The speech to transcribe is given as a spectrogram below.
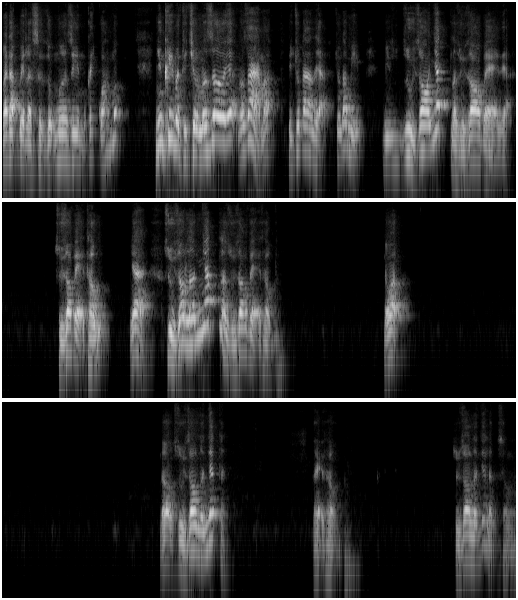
Và đặc biệt là sử dụng margin một cách quá mức. Nhưng khi mà thị trường nó rơi ấy, nó giảm á, thì chúng ta gì ạ? Chúng ta bị bị rủi ro nhất là rủi ro về gì ạ? Rủi ro về hệ thống nha. Rủi ro lớn nhất là rủi ro về hệ thống. Đúng không đó rủi ro lớn nhất này. Hệ thống. Rủi ro lớn nhất là hệ thống.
